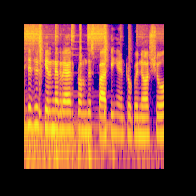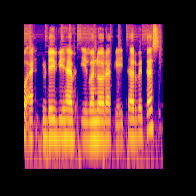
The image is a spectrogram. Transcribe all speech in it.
this is Kiran Agrawal from the Sparking Entrepreneur Show, and today we have Evanora Gaither with us.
